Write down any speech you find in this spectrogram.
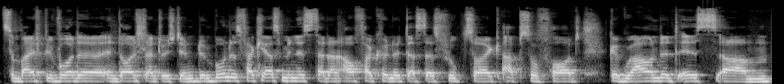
zum Beispiel wurde in Deutschland durch den, den Bundesverkehrsminister dann auch verkündet, dass das Flugzeug ab sofort gegroundet ist, ähm,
